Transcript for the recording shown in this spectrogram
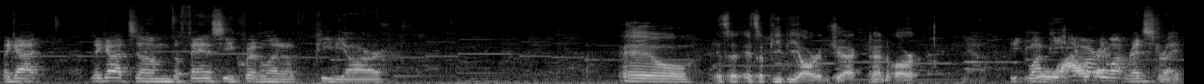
They got they got um, the fantasy equivalent of PBR. ew. It's a it's a PBR and Jack kind of bar. Yeah. You want PBR or you want Red Stripe?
